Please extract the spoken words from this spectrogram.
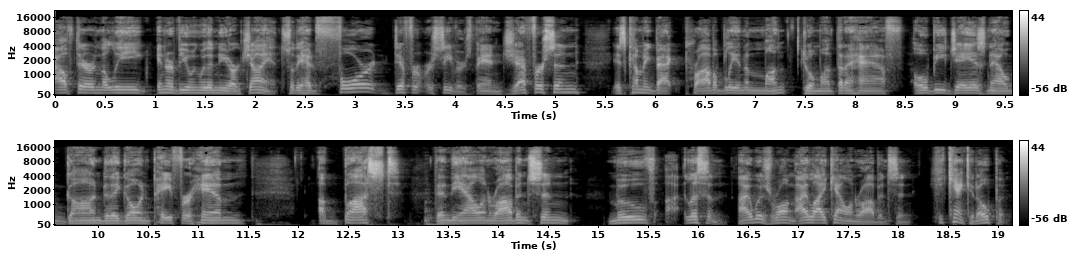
out there in the league interviewing with the New York Giants. So they had four different receivers. Van Jefferson is coming back probably in a month to a month and a half. OBJ is now gone. Do they go and pay for him? A bust. Then the Allen Robinson move. Uh, listen, I was wrong. I like Allen Robinson. He can't get open.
